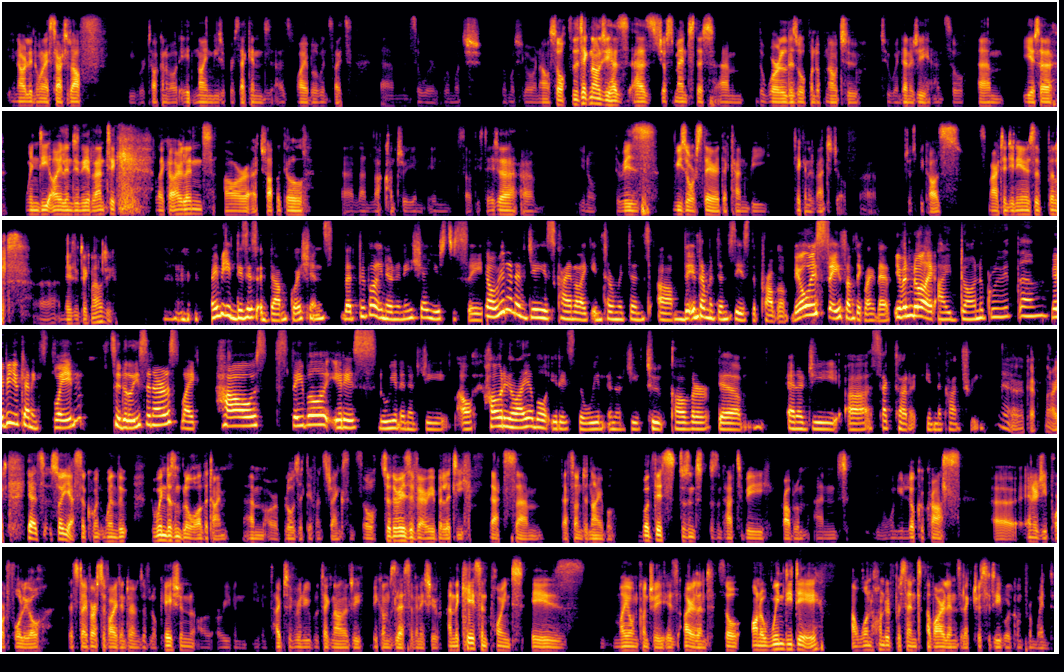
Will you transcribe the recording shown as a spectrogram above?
In Ireland, when I started off, we were talking about eight nine meter per second as viable wind sites, um, and so we're, we're much we're much lower now. So, so the technology has has just meant that um, the world is opened up now to to wind energy, and so um, be it a windy island in the Atlantic like Ireland or a tropical uh, landlocked country in, in Southeast Asia, um, you know there is resource there that can be taken advantage of uh, just because smart engineers have built uh, amazing technology. Maybe this is a dumb question, but people in Indonesia used to say, "Yo, wind energy is kind of like intermittent. Um, the intermittency is the problem." They always say something like that, even though like I don't agree with them. Maybe you can explain to the listeners like how stable it is the wind energy, or how reliable it is the wind energy to cover the energy uh, sector in the country. Yeah. Okay. All right. Yeah. So, so yes. So when, when the, the wind doesn't blow all the time, um, or it blows at different strengths, and so so there is a variability that's um, that's undeniable. But this doesn't doesn't have to be a problem. And you know, when you look across uh, energy portfolio that's diversified in terms of location or, or even even types of renewable technology becomes less of an issue. And the case in point is my own country is Ireland. So on a windy day, a 100% of Ireland's electricity will come from wind.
